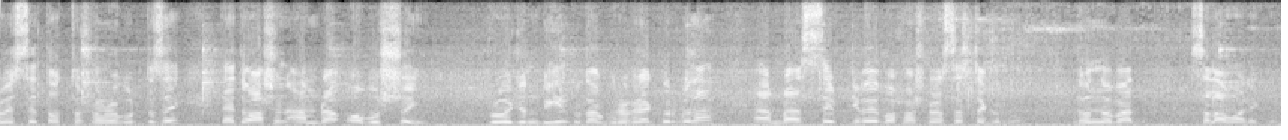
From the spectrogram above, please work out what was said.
রয়েছে, তথ্য সংগ্রহ করতেছে। তাই তো আসুন, আমরা অবশ্যই প্রয়োজনবিহীন কোথাও ঘুরেফেরা করব না, আমরা সেফটিভাবে বসবাস করার চেষ্টা করব। ধন্যবাদ, সালামু আলাইকুম।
